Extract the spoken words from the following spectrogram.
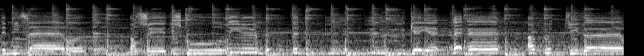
des misères, dans ses discours il bégayait, hé, hé, un petit verre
